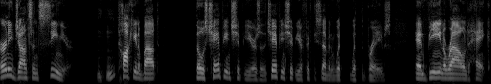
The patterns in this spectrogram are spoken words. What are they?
Ernie Johnson Sr. hmm talking about those championship years or the championship year 57 with, with the Braves and being around Hank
